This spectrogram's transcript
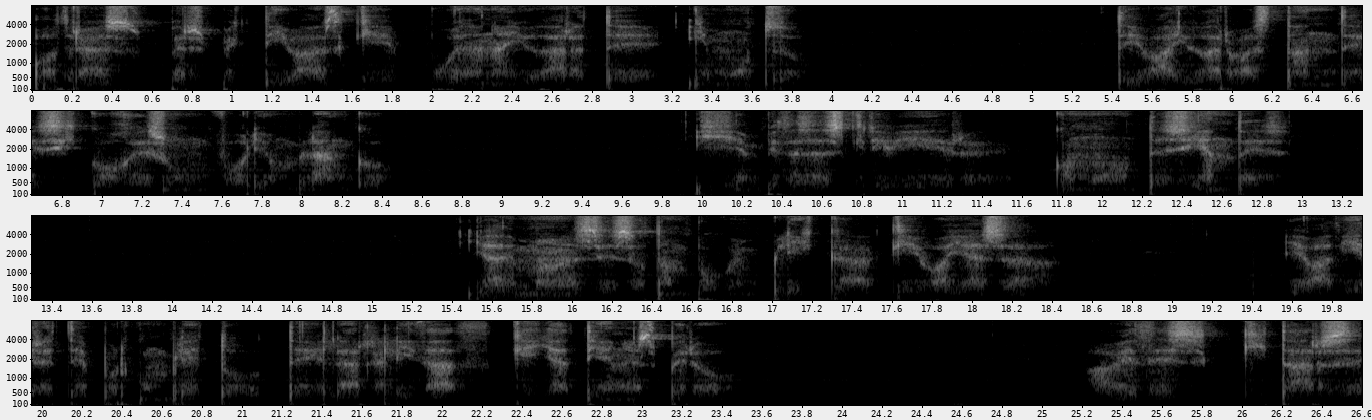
otras perspectivas que puedan ayudarte y mucho. Te va a ayudar bastante si coges un folio en blanco y empiezas a escribir cómo te sientes. Eso tampoco implica que vayas a evadirte por completo de la realidad que ya tienes, pero a veces quitarse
